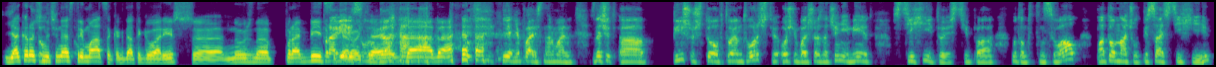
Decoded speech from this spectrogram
Я, короче, Что? начинаю стрематься, когда ты говоришь, э, нужно пробить. Проверить короче. слух, да? Да, да. Не, не парься, нормально. Значит, э, пишут, что в твоем творчестве очень большое значение имеют стихи, то есть, типа, ну, там, ты танцевал, потом начал писать стихи,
